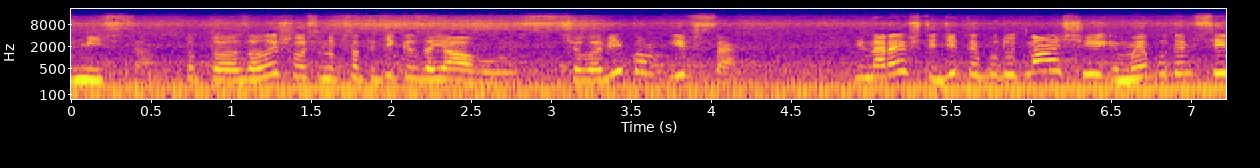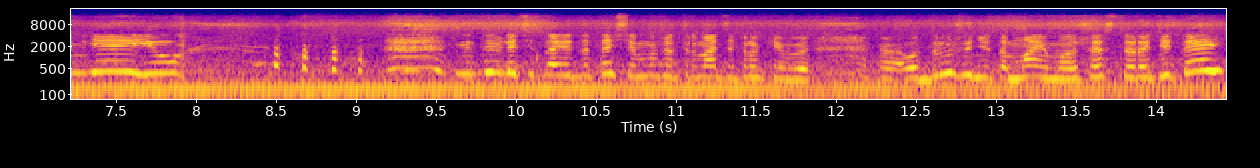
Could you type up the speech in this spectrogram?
з місця. Тобто залишилося написати тільки заяву з чоловіком і все. І нарешті діти будуть наші, і ми будемо сім'єю. Не дивлячись навіть на те, що ми вже 13 років е, одружені, там маємо шестеро дітей,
